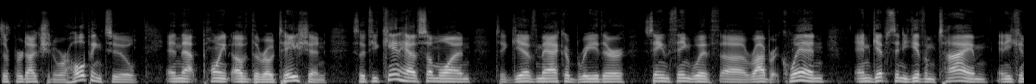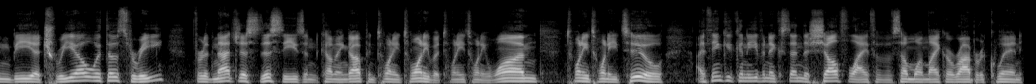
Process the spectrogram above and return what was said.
the production we're hoping to in that point of the rotation. So if you can't have someone to give Mack a breather, same thing with uh, Robert Quinn and Gipson, you give him time, and he can be a trio with those three for not just this season coming up in 2020, but 2021, 2022. I think you can even extend the shelf life of someone like a Robert Quinn,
